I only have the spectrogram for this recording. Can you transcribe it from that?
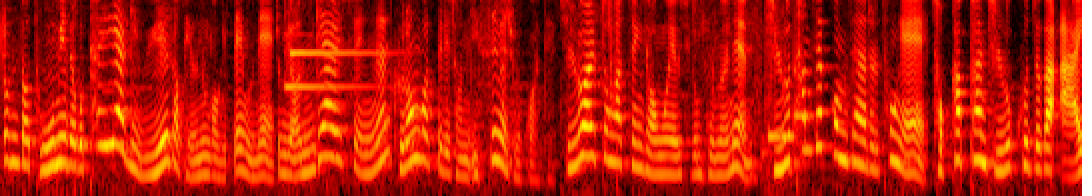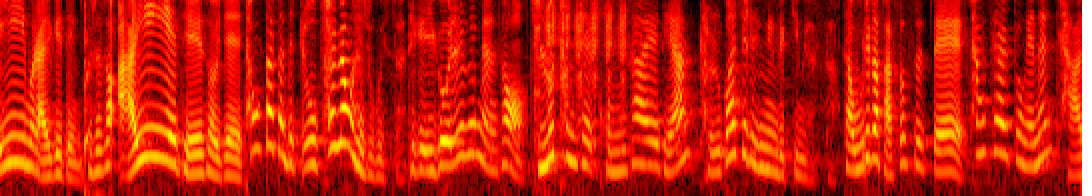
좀 더 도움이 되고 편리하기 위해서 배우는 거기 때문에 좀 연계할 수 있는 그런 것들이 저는 있으면 좋을 것 같아요. 진로 활동 같은 경우에 지금 보면은 진로 탐색 검사를 통해 적합한 진로 코드가 I임을 알게 됨. 그래서 I에 대해서 이제 평가자한테 쭉 설명을 해주고 있어요. 되게 이걸 읽으면서 진로 탐색 검사에 대한 결과지를 읽는 느낌이었어요. 자, 우리가 봤었을 때 창체 활동에는 자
